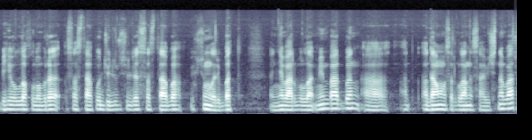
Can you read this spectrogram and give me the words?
бихи улла хулубра составы жүлүр сүле составы үксүнләр бат. Не бар булла мен барбын, Адамова Сарглана Савична бар.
